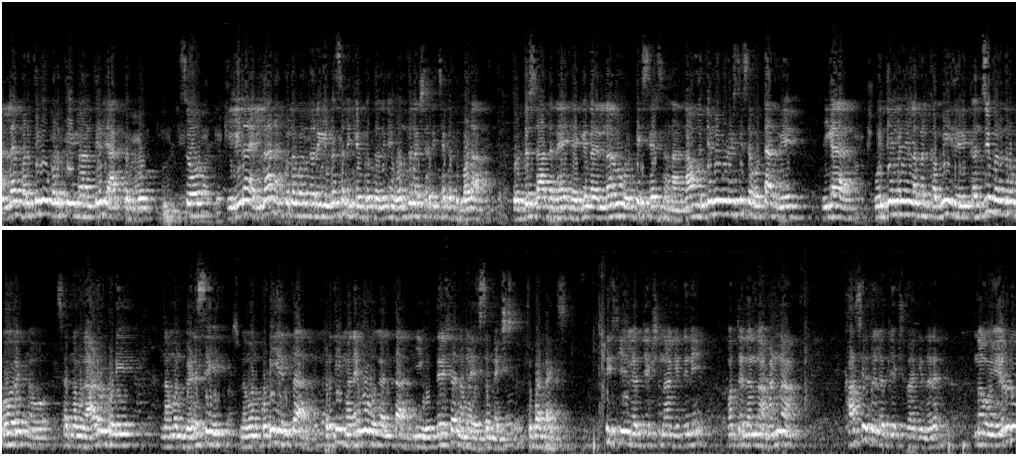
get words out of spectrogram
ಅಲ್ಲೇ ಬರ್ತೀವಿ ಬರ್ತೀವಿ ಅಂತ ಹೇಳಿ ಹಾಕ್ಬೇಕು. ಸೊ ಇಲ್ಲಿನ ಎಲ್ಲಾ ಅನುಕೂಲ ಬಂದವರಿಗೆ ಇನ್ನೊಂದ್ಸಲ ಕೇಳ್ಕೊತಾ ಇದೀನಿ ಒಂದು ಲಕ್ಷ ರೀಚ್ ಆಗೋದು ಬಹಳ ದೊಡ್ಡ ಸಾಧನೆ. ಯಾಕಂದ್ರೆ ಎಲ್ಲರೂ ಒಟ್ಟಿಗೆ ಸೇರ್ಸೋಣ. ನಾವು ಉದ್ಯಮಿಗಳು ಎಷ್ಟು ಒಟ್ಟಾದ್ವಿ? ಈಗ ಉದ್ಯಮದಲ್ಲಿ ನಮ್ಮಲ್ಲಿ ಕಮ್ಮಿ ಇದೀವಿ ಕನ್ಸ್ಯೂಮರ್ ಹೋಗ್ಬೇಕು ನಾವು. ಸರ್, ನಮ್ಗೆ ಆರ್ಡರ್ ಕೊಡಿ. ನಮ್ಮನ್ನ ಬೆಳೆಸಿ ನಮ್ಮನ್ನ ಕೊಡಿ ಅಂತ, ಪ್ರತಿ ಮನೆಗೂ ಹೋಗಂತ ಈ ಉದ್ದೇಶ ನಮ್ಮ ಹೆಸರು ನೆಕ್ಸ್ಟ್ ತುಂಬಾ ಥ್ಯಾಂಕ್ಸ್ ಸಿಸಿಎಲ್ ಅಧ್ಯಕ್ಷನಾಗಿದ್ದೀನಿ, ಮತ್ತೆ ನನ್ನ ಅಣ್ಣ ಖಾಸಿಯದಲ್ಲಿ ಅಧ್ಯಕ್ಷರಾಗಿದ್ದಾರೆ. ನಾವು ಎರಡು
